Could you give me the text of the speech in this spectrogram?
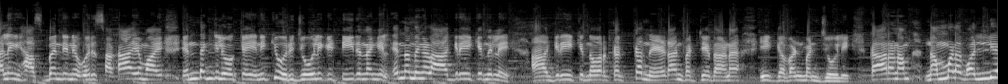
അല്ലെങ്കിൽ ഹസ്ബൻഡിന് ഒരു സഹായമായി എന്തെങ്കിലുമൊക്കെ എനിക്ക് ഒരു ജോലി കിട്ടിയിരുന്നെങ്കിൽ എന്ന് നിങ്ങൾ ആഗ്രഹിക്കുന്നില്ലേ? ആഗ്രഹിക്കുന്നവർക്കൊക്കെ നേടാൻ പറ്റിയതാണ് ഈ ഗവൺമെന്റ് ജോലി. കാരണം നമ്മളെ വലിയ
